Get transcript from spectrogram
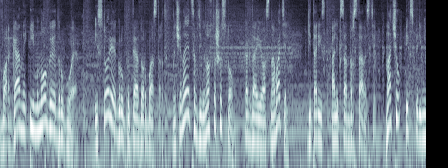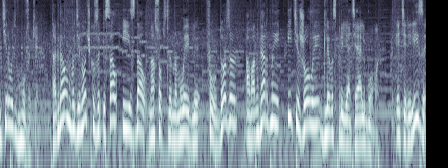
варганы и многое другое. История группы Теодор Бастард начинается в 96-м, когда ее основатель гитарист Александр Старости, начал экспериментировать в музыке. Тогда он в одиночку записал и издал на собственном лейбле Full Dozer авангардные и тяжелые для восприятия альбомы. Эти релизы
